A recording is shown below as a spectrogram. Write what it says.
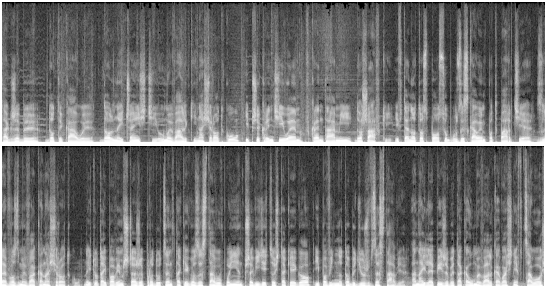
tak, żeby dotykały dolnej części umywalki na środku i przykręciłem wkrętami do szafki. I w ten oto sposób uzyskałem podparcie zlewozmywaka na środku. No i tutaj powiem szczerze, producent takiego zestawu powinien przewidzieć coś takiego i powinno to być już w zestawie. A najlepiej, żeby taka umywalka właśnie w całości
